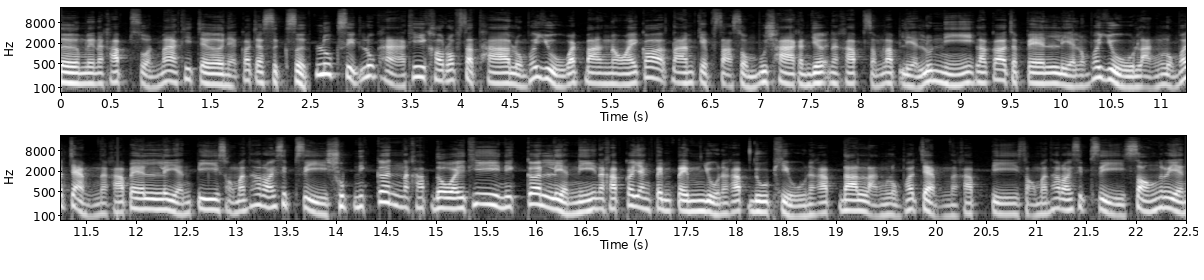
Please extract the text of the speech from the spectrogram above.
เดิมๆเลยนะครับส่วนมากที่เจอเนี่ยก็จะสึกๆลูกศิษย์ลูกหาที่เคารพศรัทธาหลวงพ่ออยู่วัดบางน้อย ก็ตามเก็บสะสมบูชากันเยอะนะครับสำหรับเหรียญรุ่นนี้แล้วก็จะเป็นเหรียญหลวงพ่ออยูู่่หลังหลวงพ่อแจ่มนะครับเป็นเหรียญปี 2514 ชุบนิกเกิลนะครับโดยที่นิกเกิลเหรียญนี้นะครับก็ยังเต็มๆอยู่นะครับดูผิวนะครับด้านหลังหลวงพ่อแจ่มนะครับปี 2514 2 เหรียญ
